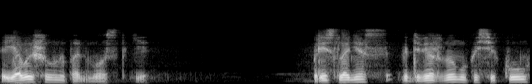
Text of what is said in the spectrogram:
Я вышел на подмостки. Прислонясь к дверному косяку,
